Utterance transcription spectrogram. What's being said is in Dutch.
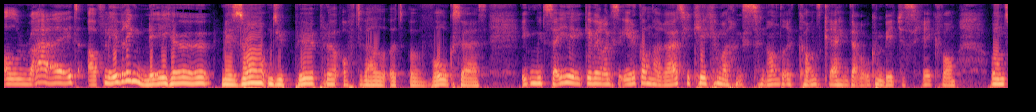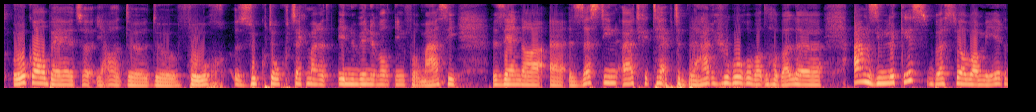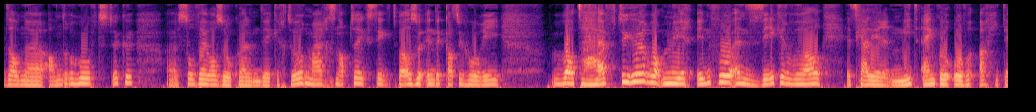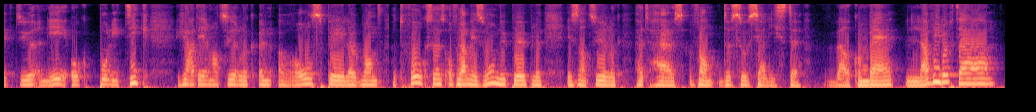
Alright, aflevering 9. Maison du Peuple, oftewel het volkshuis. Ik moet zeggen, ik heb er langs de ene kant naar uitgekeken, maar langs de andere kant krijg ik daar ook een beetje schrik van. Want ook al bij het, eh, ja, de, de voorzoektocht, zeg maar, het inwinnen van informatie, zijn dat uh, 16 uitgetypte blaren geworden, wat al wel uh, aanzienlijk is. Best wel wat meer dan andere hoofdstukken. Uh, Solvay was ook wel een dikker hoor, maar snapte, ik steek het wel zo in de categorie wat heftiger, wat meer info en zeker vooral, het gaat hier niet enkel over architectuur, nee, ook politiek gaat hier natuurlijk een rol spelen, want het Volkshuis of La Maison du Peuple is natuurlijk het huis van de socialisten. Welkom bij La Vidorta!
